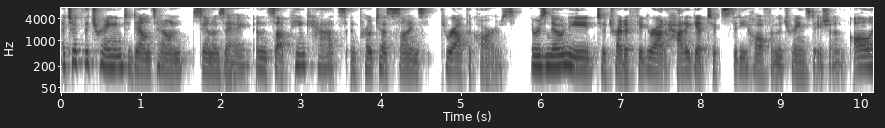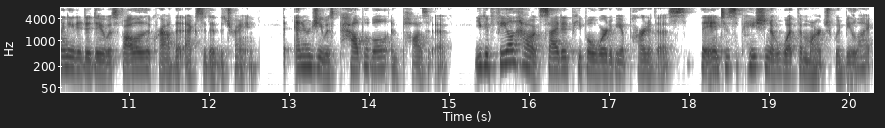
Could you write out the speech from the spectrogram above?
I took the train to downtown San Jose and saw pink hats and protest signs throughout the cars. There was no need to try to figure out how to get to City Hall from the train station. All I needed to do was follow the crowd that exited the train. The energy was palpable and positive. You could feel how excited people were to be a part of this, the anticipation of what the march would be like.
